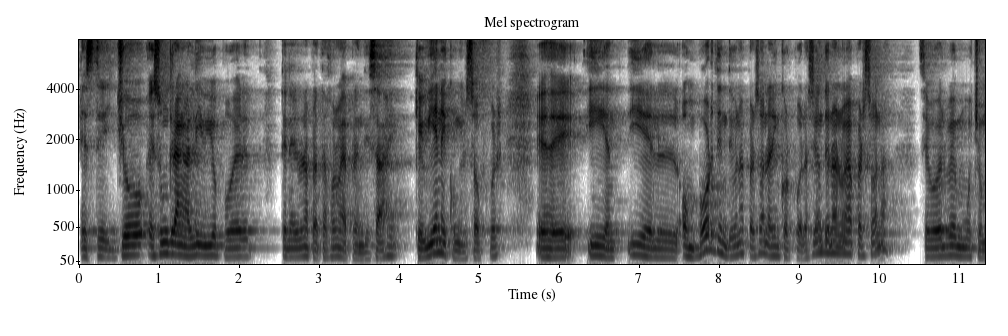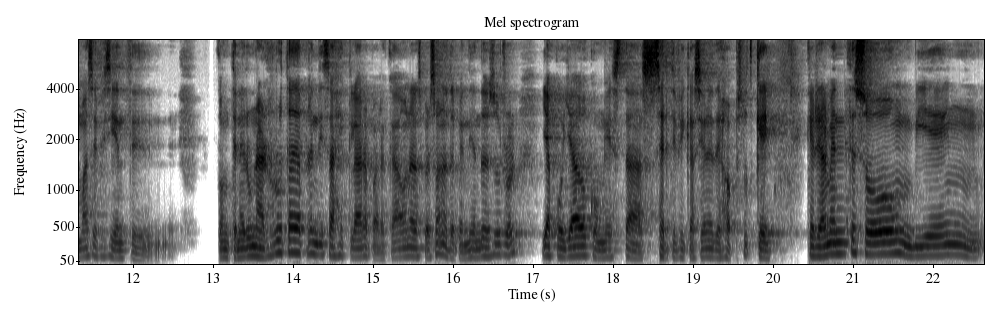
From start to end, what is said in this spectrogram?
este, yo, es un gran alivio poder tener una plataforma de aprendizaje que viene con el software eh, y, y el onboarding de una persona, la incorporación de una nueva persona, se vuelve mucho más eficiente con tener una ruta de aprendizaje clara para cada una de las personas, dependiendo de su rol, y apoyado con estas certificaciones de HubSpot que, que realmente son bien,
